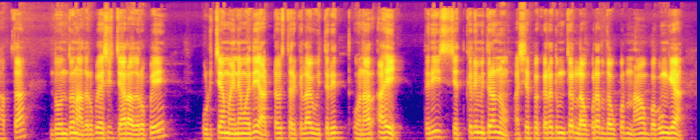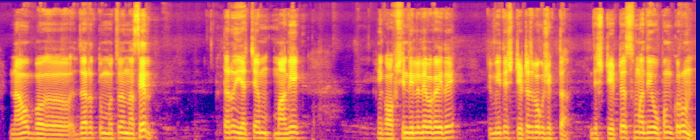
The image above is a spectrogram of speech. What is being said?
हप्ता दोन दोन हजार रुपये अशी चार हजार रुपये पुढच्या महिन्यामध्ये अठ्ठावीस तारखेला वितरित होणार आहे. तरी शेतकरी मित्रांनो अशा प्रकारे तुमचं लवकरात लवकर नाव बघून घ्या. नाव ब जर तुमचं नसेल तर याच्या मागे एक- एक ऑप्शन दिलेलं आहे बघा इथे. तुम्ही इथे स्टेटस बघू शकता. इथे स्टेटसमध्ये ओपन करून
